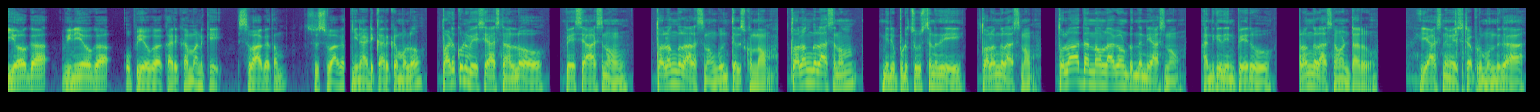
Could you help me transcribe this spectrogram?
యోగా వినియోగ ఉపయోగ కార్యక్రమానికి స్వాగతం సుస్వాగతం. ఈనాటి కార్యక్రమంలో పడుకుని వేసే ఆసనాల్లో వేసే ఆసనం తొలంగులాసనం గురించి తెలుసుకుందాం. తొలంగులాసనం మీరు ఇప్పుడు చూస్తున్నది తొలంగులాసనం. తులాదండం లాగా ఉంటుందండి ఆసనం. అందుకే దీని పేరు తొలంగులాసనం అంటారు. ఈ ఆసనం వేసేటప్పుడు ముందుగా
